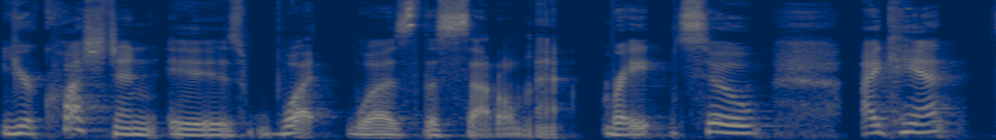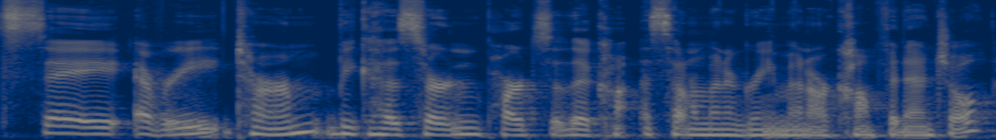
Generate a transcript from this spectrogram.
Your question is what was the settlement right? So i can't say every term because certain parts of the settlement agreement are confidential.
